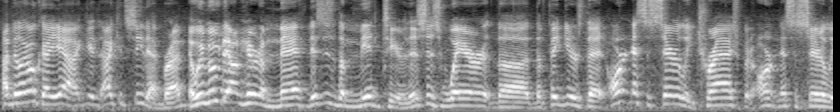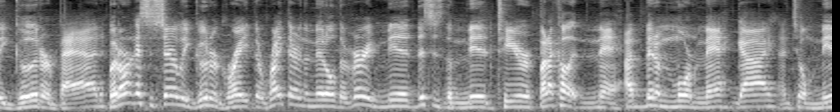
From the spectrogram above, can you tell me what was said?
I'd be like, okay, yeah, I could, I could see that, Brad. And we move down here to meh. This is the mid-tier. This is where the, the figures that aren't necessarily trash, but aren't necessarily good or bad, but aren't necessarily good or great. They're right there in the middle. They're very mid. This is the mid-tier, but I call it meh. I've been a more meh guy until mid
